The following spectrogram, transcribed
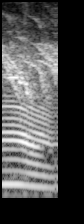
ಹಾಂ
